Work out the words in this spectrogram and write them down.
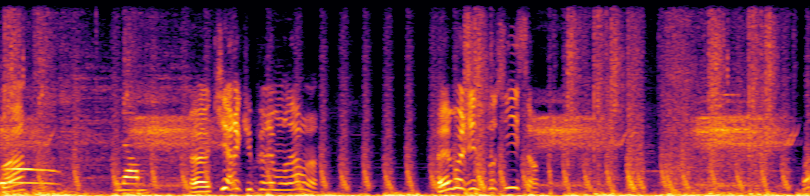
Quoi une arme. Euh, qui a récupéré mon arme Eh moi j'ai une saucisse Mon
